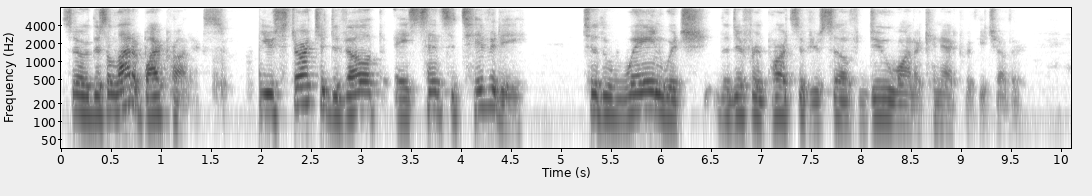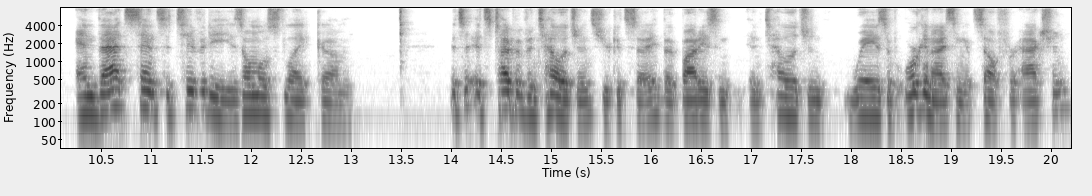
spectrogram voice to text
So there's a lot of byproducts. You start to develop a sensitivity to the way in which the different parts of yourself do want to connect with each other. And that sensitivity is almost like, um, it's, it's a type of intelligence, you could say, the body's in, intelligent ways of organizing itself for action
